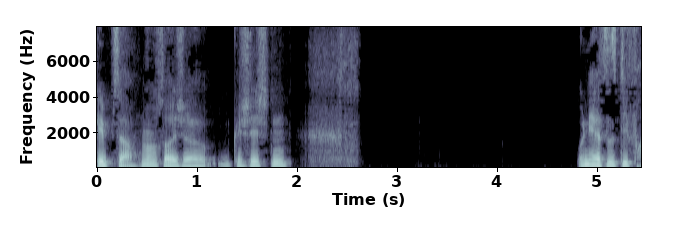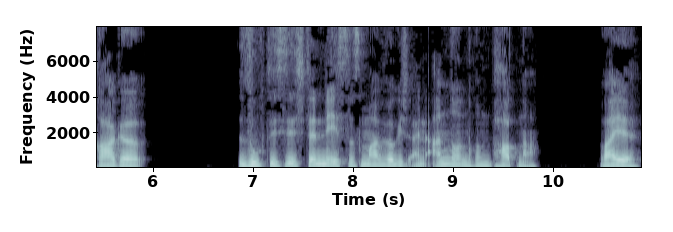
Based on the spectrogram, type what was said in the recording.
Gibt's ja, ne, solche Geschichten. Und jetzt ist die Frage, sucht sie sich denn nächstes Mal wirklich einen anderen Partner? Weil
